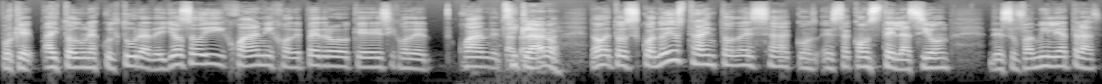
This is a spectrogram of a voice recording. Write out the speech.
Porque hay toda una cultura de yo soy Juan, hijo de Pedro, que es hijo de Juan, de ta, Sí, ta, claro. ta, ¿no? Entonces, cuando ellos traen toda esa, esa constelación de su familia atrás,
